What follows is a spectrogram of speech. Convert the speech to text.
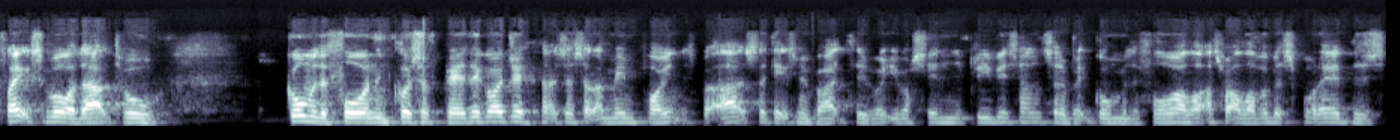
flexible, adaptable going with the flow and inclusive pedagogy, that's just sort of main points. But that actually takes me back to what you were saying in the previous answer about going with the flow. That's what I love about sport ed is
